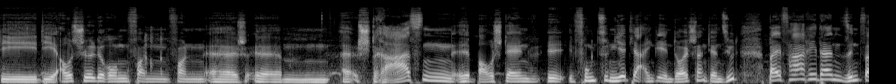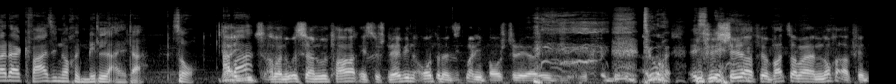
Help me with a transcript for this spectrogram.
die, die Ausschilderung von, von äh, ähm, äh, Straßenbaustellen äh, funktioniert ja eigentlich in Deutschland ja in Süd. Bei Fahrrädern sind wir da quasi noch im Mittelalter. So. Ja, Aber gut, aber nur ist ja nur ein Fahrrad nicht so schnell wie ein Auto, dann sieht man die Baustelle ja irgendwie. Du, Also, wie viele Schilder für was soll man noch du,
